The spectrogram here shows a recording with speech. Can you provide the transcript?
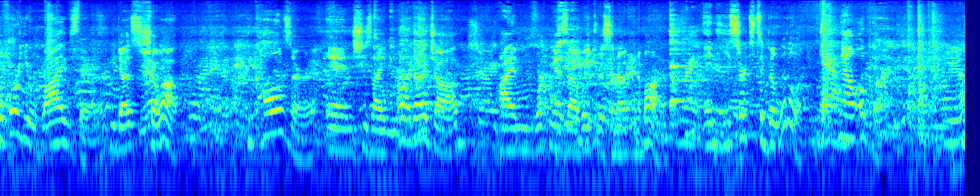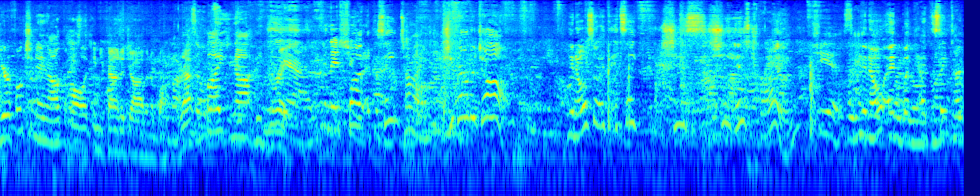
before he arrives there, he does show up. He calls her and she's like, "Oh, I got a job. I'm working as a waitress in a, in a bar." Right. And he starts to belittle her. Yeah. Now, okay, you're a functioning alcoholic and you found a job in a bar. That might not be great. Yeah, it's an issue But at the same time, she found a job. You know, so it, it's like she's she is trying She is. you know, and but at the same time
